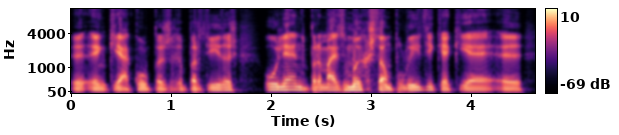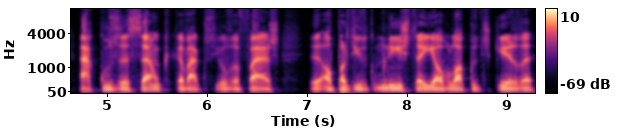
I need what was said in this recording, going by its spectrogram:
eh, em que há culpas repartidas, olhando para mais uma questão política, que é eh, a acusação que Cavaco Silva faz ao Partido Comunista e ao Bloco de Esquerda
